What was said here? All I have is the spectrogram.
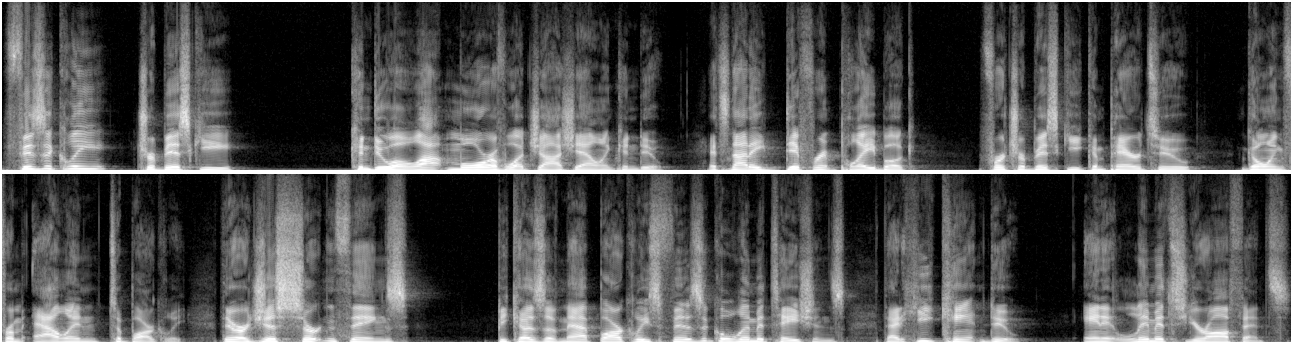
Physically, Trubisky can do a lot more of what Josh Allen can do. It's not a different playbook for Trubisky compared to going from Allen to Barkley. There are just certain things because of Matt Barkley's physical limitations that he can't do and it limits your offense.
